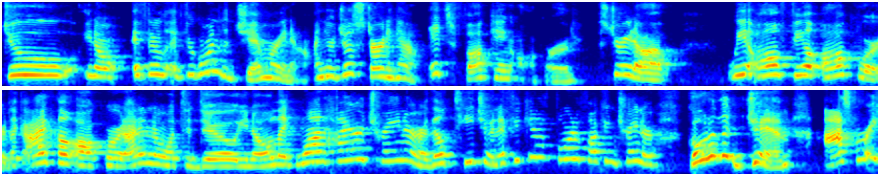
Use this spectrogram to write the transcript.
Do you know if they're if you're going to the gym right now and you're just starting out, it's fucking awkward. Straight up. We all feel awkward. Like I felt awkward. I didn't know what to do, you know. Like one, hire a trainer. They'll teach you. And if you can't afford a fucking trainer, go to the gym, ask for a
